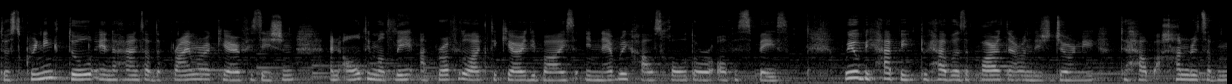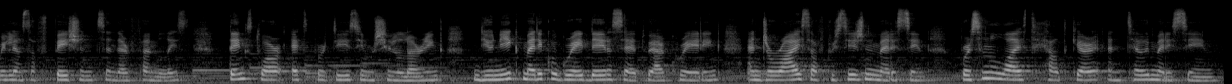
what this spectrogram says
to a screening tool in the hands of the primary care physician and ultimately a prophylactic care device in every household or office space. We will be happy to have as a partner on this journey to help hundreds of millions of patients and their families thanks to our expertise in machine learning, the unique medical grade dataset we are creating, and the rise of precision medicine, personalized healthcare, and telemedicine.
